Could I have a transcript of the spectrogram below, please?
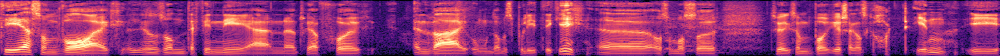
Det som var liksom sånn definerende tror jeg, for enhver ungdomspolitiker, uh, og som også tror jeg liksom borer seg ganske hardt inn i,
